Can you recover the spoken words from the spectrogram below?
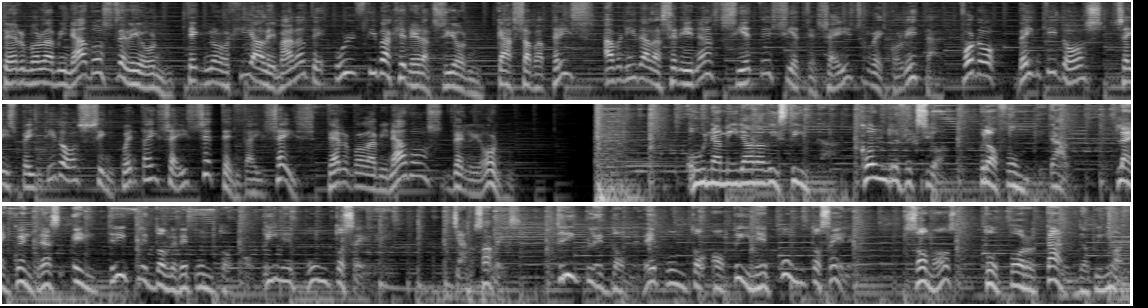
Termolaminados de León, tecnología alemana de última generación. Casa Matriz, Avenida La Serena, 776 Recoleta. Foro 22 622 56 76. Termolaminados de León. Una mirada distinta, con reflexión, profundidad. La encuentras en www.opine.cl. Ya lo sabes www.opine.cl. Somos tu portal de opinión.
